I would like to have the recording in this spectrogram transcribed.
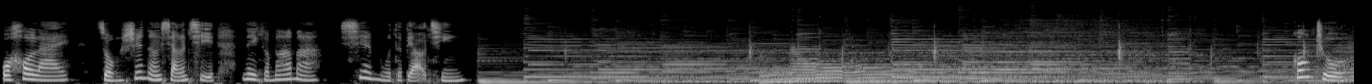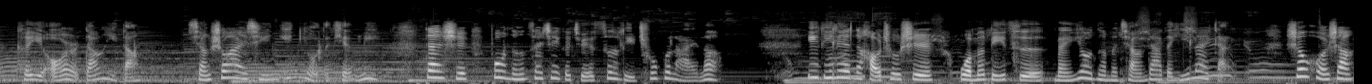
我后来总是能想起那个妈妈羡慕的表情。公主可以偶尔当一当。享受爱情应有的甜蜜，但是不能在这个角色里出不来了。异地恋的好处是我们彼此没有那么强大的依赖感，生活上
